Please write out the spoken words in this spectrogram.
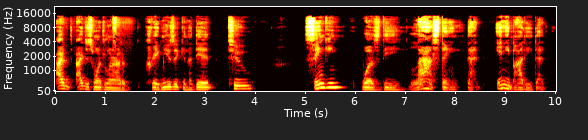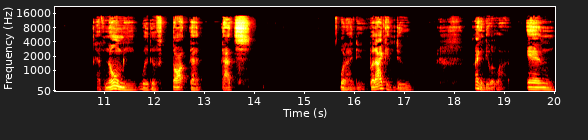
I, I just wanted to learn how to create music and I did. Two, singing was the last thing that anybody that have known me would have thought that that's what I do. But I can do I can do a lot. And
